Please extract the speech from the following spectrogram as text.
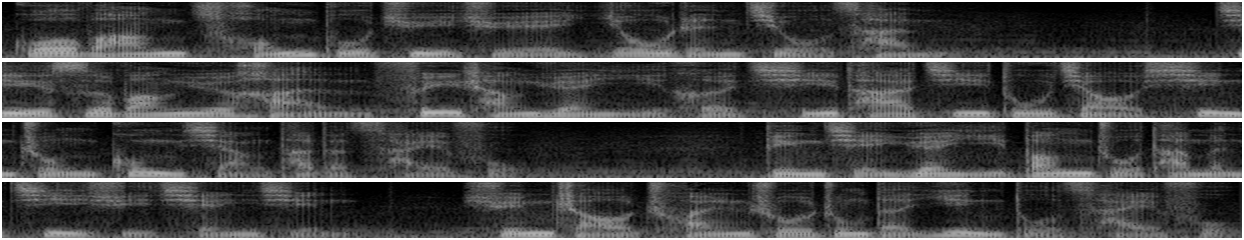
国王从不拒绝游人就餐。祭司王约翰非常愿意和其他基督教信众共享他的财富。并且愿意帮助他们继续前行，寻找传说中的印度财富。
